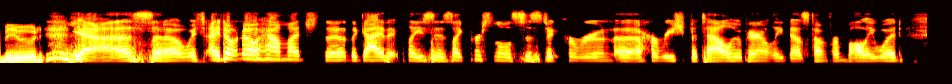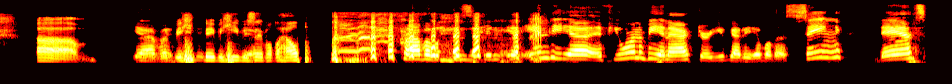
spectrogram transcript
dude. yeah, so which I don't know how much the the guy that plays his like personal assistant Karun, uh, Harish Patel, who apparently does come from Bollywood. Um, yeah, but maybe maybe he was yeah. able to help. probably 'cause in, in India, if you want to be an actor, you've got to be able to sing, dance,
